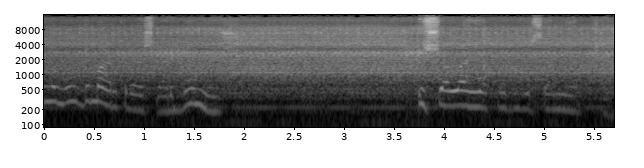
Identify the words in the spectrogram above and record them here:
Sorunu buldum arkadaşlar. Bulmuş. İnşallah yapabilirsem yapacağım.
